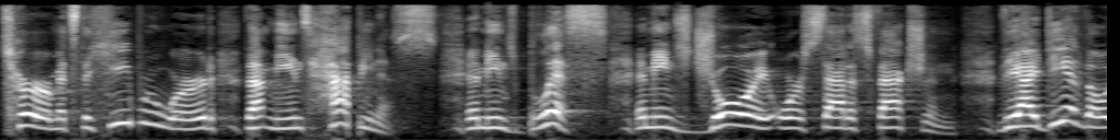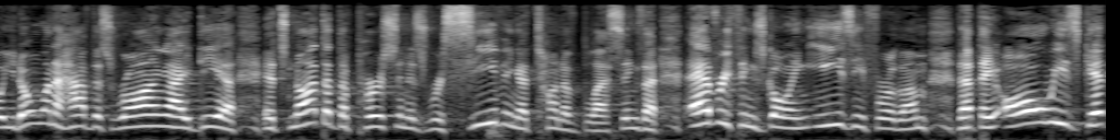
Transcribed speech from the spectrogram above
term. It's the Hebrew word that means happiness, it means bliss, it means joy or satisfaction. The idea, though, you don't want to have this wrong idea. It's not that the person is receiving a ton of blessings, that everything's going easy for them, that they always get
